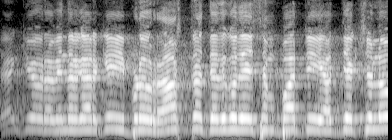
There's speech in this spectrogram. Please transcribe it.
థ్యాంక్ యూ రవీంద్ర గారికి. ఇప్పుడు రాష్ట్ర తెలుగుదేశం పార్టీ అధ్యక్షులు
